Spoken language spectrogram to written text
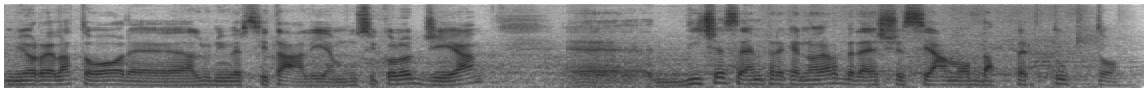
mio relatore all'università lì a musicologia eh, dice sempre che noi Brescia siamo dappertutto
